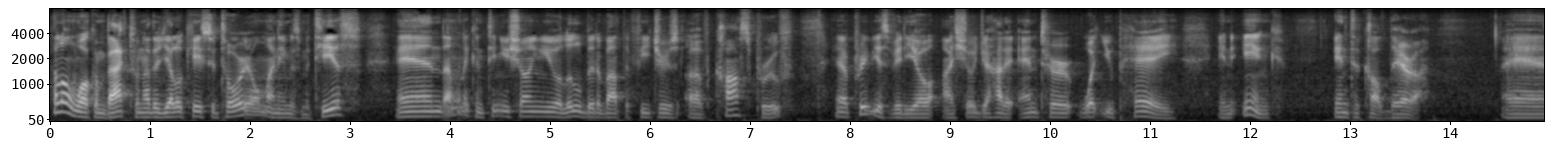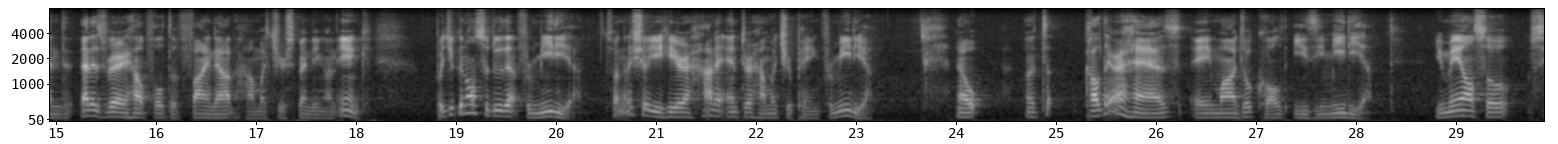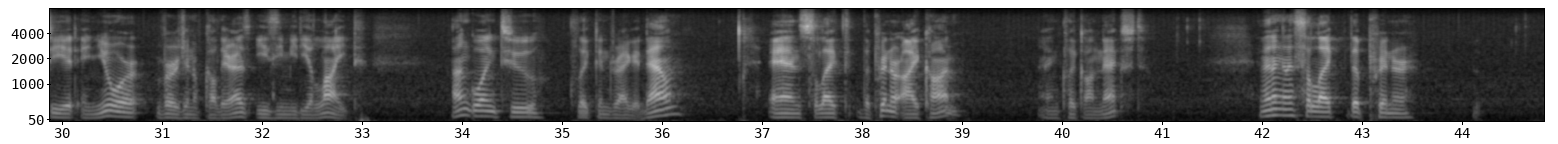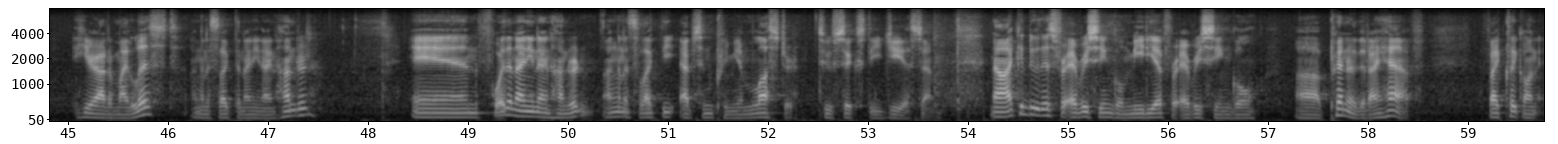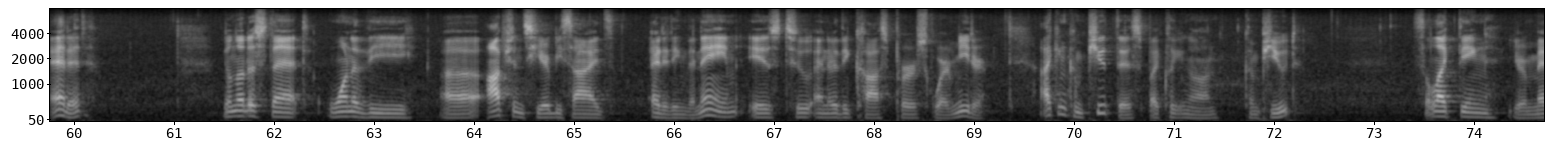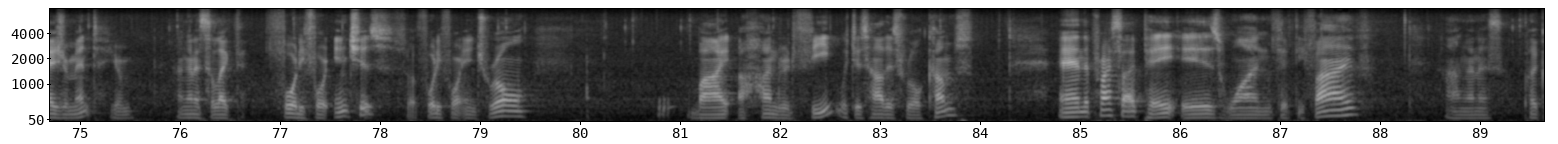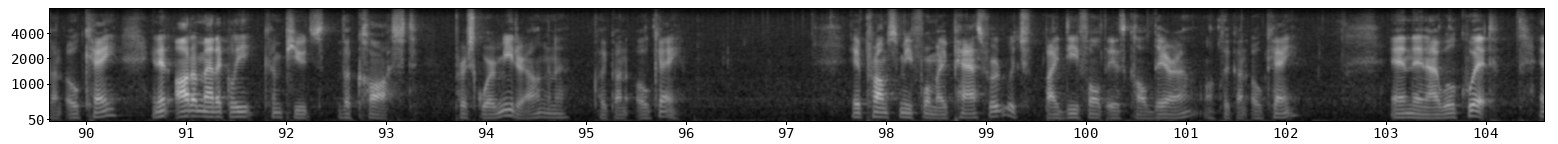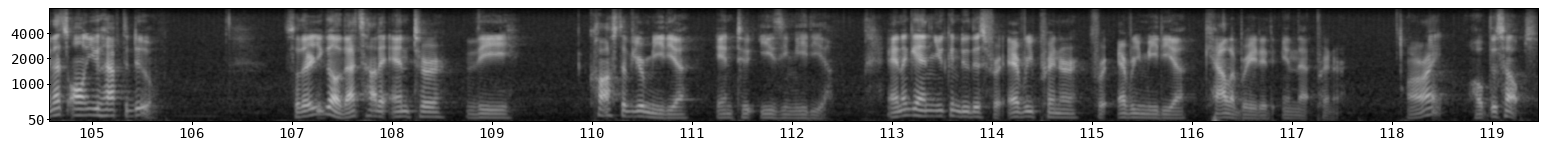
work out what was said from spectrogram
Hello and welcome back to another Yellow Case tutorial. My name is Matias and I'm going to continue showing you a little bit about the features of cost proof. In a previous video I showed you how to enter what you pay in ink into Caldera and that is very helpful to find out how much you're spending on ink. But you can also do that for media. So I'm going to show you here how to enter how much you're paying for media. Now uh, Caldera has a module called Easy Media. You may also see it in your version of Caldera as Easy Media Lite. I'm going to click and drag it down and select the printer icon and click on next. And then I'm going to select the printer here out of my list. I'm going to select the 9900 and for the 9900 I'm going to select the Epson Premium Luster 260 GSM. Now I can do this for every single media for every single uh, printer that I have. If I click on edit, you'll notice that one of the uh, options here besides editing the name is to enter the cost per square meter. I can compute this by clicking on compute, selecting your measurement. Your, I'm going to select 44 inches, so a 44 inch roll by 100 feet, which is how this roll comes. And the price I pay is 155. I'm going to click on OK, and it automatically computes the cost per square meter. I'm going to click on OK. It prompts me for my password, which by default is Caldera. I'll click on OK, and then I will quit. And that's all you have to do. So there you go. That's how to enter the cost of your media into Easy Media. And again, you can do this for every printer, for every media calibrated in that printer. All right. Hope this helps.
